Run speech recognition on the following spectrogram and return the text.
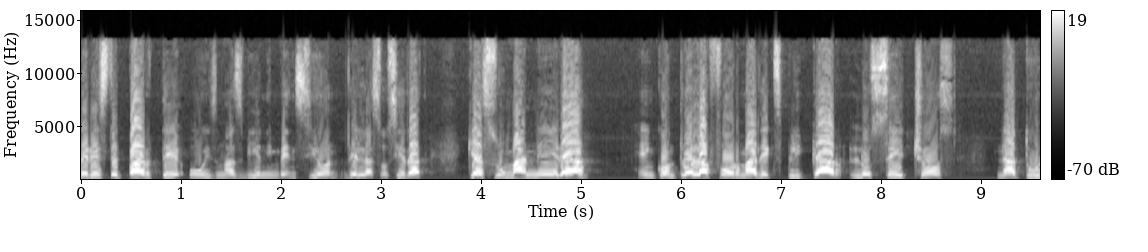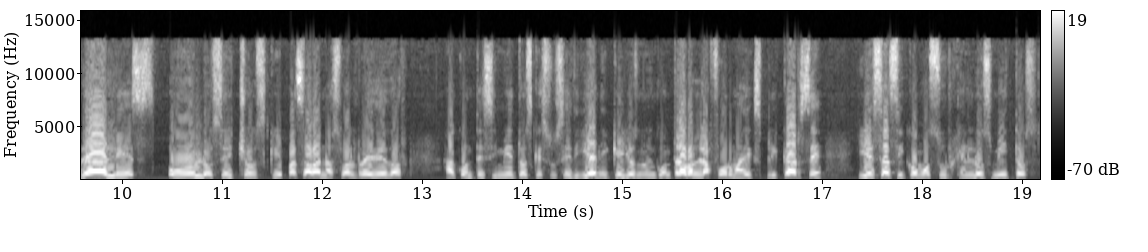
pero este parte o es más bien invención de la sociedad, que a su manera encontró la forma de explicar los hechos naturales o los hechos que pasaban a su alrededor, acontecimientos que sucedían y que ellos no encontraban la forma de explicarse, y es así como surgen los mitos.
